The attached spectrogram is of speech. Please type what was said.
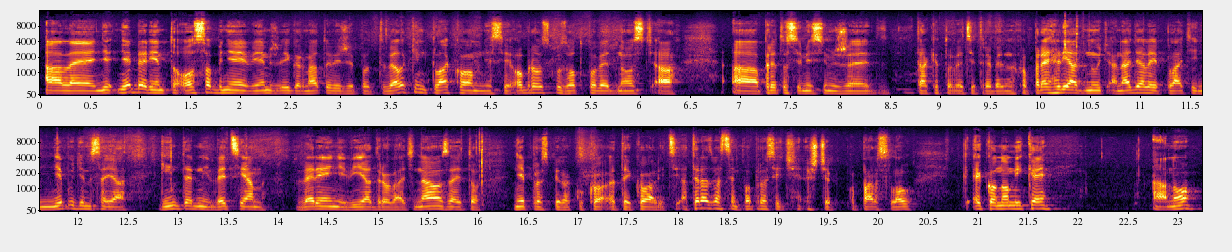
Ale ne, neberiem to osobne. Viem, že Igor Matovič je pod veľkým tlakom, nesie obrovskú zodpovednosť a, a preto si myslím, že takéto veci treba jednoducho prehliadnúť a naďalej platiť. Nebudem sa ja k interným veciam verejne vyjadrovať. Naozaj to neprospieva ku ko- tej koalícii. A teraz vás chcem poprosiť ešte o pár slov k ekonomike. Áno,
